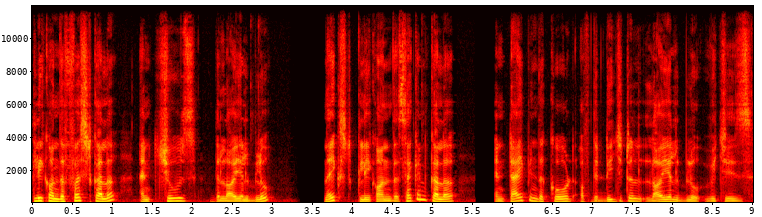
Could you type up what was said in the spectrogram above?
Click on the first color and choose the loyal blue. Next, click on the second color and type in the code of the digital loyal blue, which is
